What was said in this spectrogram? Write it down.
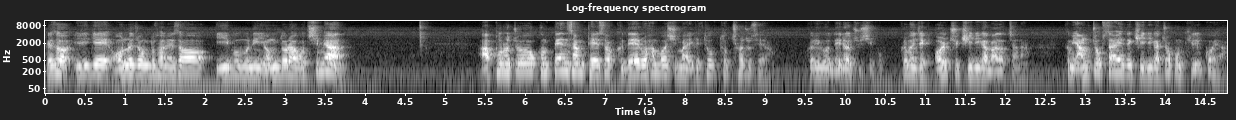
그래서 이게 어느 정도 선에서 이 부분이 0도라고 치면 앞으로 조금 뺀 상태에서 그대로 한 번씩만 이렇게 툭툭 쳐주세요. 그리고 내려주시고. 그러면 이제 얼추 길이가 맞았잖아. 그럼 양쪽 사이드 길이가 조금 길 거야.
